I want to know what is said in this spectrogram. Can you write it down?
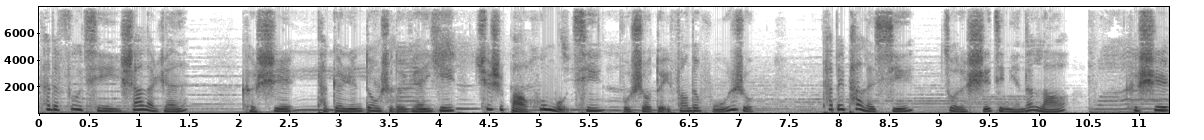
他的父亲杀了人，可是他跟人动手的原因却是保护母亲不受对方的侮辱，他被判了刑。坐了十几年的牢，可是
